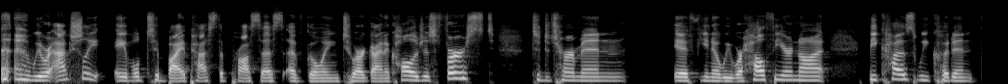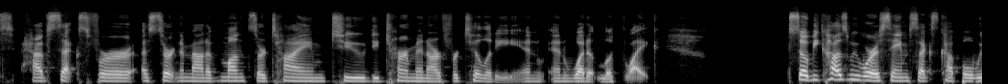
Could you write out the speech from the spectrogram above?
we were actually able to bypass the process of going to our gynecologist first to determine if you know we were healthy or not because we couldn't have sex for a certain amount of months or time to determine our fertility and and what it looked like. So because we were a same sex couple we,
